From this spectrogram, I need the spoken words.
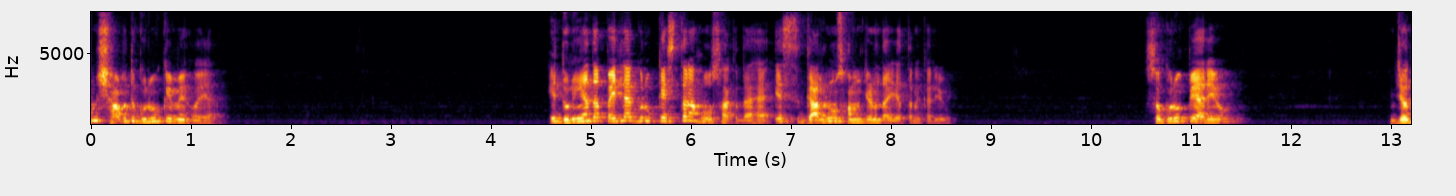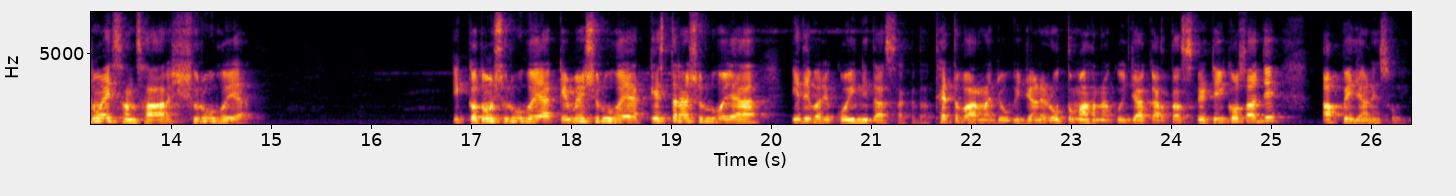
ਹੁਣ ਸ਼ਬਦ ਗੁਰੂ ਕਿਵੇਂ ਹੋਇਆ? ਇਹ ਦੁਨੀਆ ਦਾ ਪਹਿਲਾ ਗੁਰੂ ਕਿਸ ਤਰ੍ਹਾਂ ਹੋ ਸਕਦਾ ਹੈ? ਇਸ ਗੱਲ ਨੂੰ ਸਮਝਣ ਦਾ ਯਤਨ ਕਰਿਓ। ਸੋ ਗੁਰੂ ਪਿਆਰਿਓ, ਜਦੋਂ ਇਹ ਸੰਸਾਰ ਸ਼ੁਰੂ ਹੋਇਆ, ਇਹ ਕਦੋਂ ਸ਼ੁਰੂ ਹੋਇਆ, ਕਿਵੇਂ ਸ਼ੁਰੂ ਹੋਇਆ, ਕਿਸ ਤਰ੍ਹਾਂ ਸ਼ੁਰੂ ਹੋਇਆ, ਇਹਦੇ ਬਾਰੇ ਕੋਈ ਨਹੀਂ ਦੱਸ ਸਕਦਾ। ਥਿਤ ਵਾਰਨਾ ਜੋਗੀ ਜਾਣੇ, ਰੁੱਤ ਮਾਹਨਾ ਕੋਈ ਜਾ ਕਰਤਾ ਸੇ ਠੀਕ ਹੋ ਸਾਜੇ, ਆਪੇ ਜਾਣੇ ਸੋਈ।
